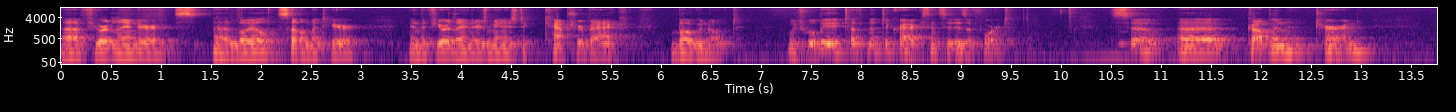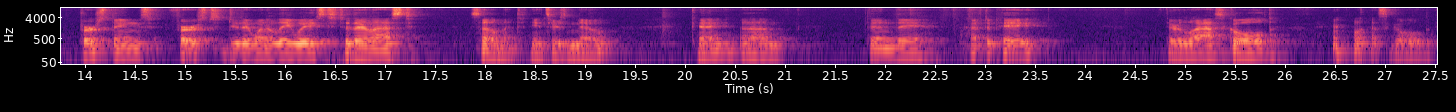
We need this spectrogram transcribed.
uh, Fjordlander uh, loyal settlement here, and the Fjordlanders managed to capture back Bogunot which will be a tough nut to crack since it is a fort. So, uh, Goblin turn. First things first, do they want to lay waste to their last settlement? The answer is no. Okay, um, then they have to pay their last gold, last gold,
